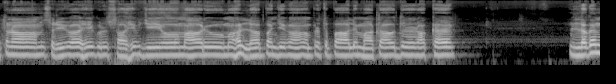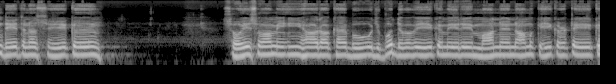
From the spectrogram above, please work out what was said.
ਸਤਨਾਮ ਸ੍ਰੀ ਵਾਹਿਗੁਰੂ ਸਾਹਿਬ ਜੀਓ, ਮਾਰੂ ਮਹੱਲਾ ਪੰਜਵਾਂ ਪ੍ਰਤਪਾਲ ਮਾਤਾ ਉਦਰ ਰਾਖੈ। ਲਗਨ ਦੇਤ ਨ ਸੇਕ, ਸੋਈ ਸੁਆਮੀ ਇਹਾ ਰਾਖੈ ਬੂਝ, ਬੁੱਧ ਵਿਵੇਕ ਮੇਰੇ ਮਨ ਨਾਮ ਕੀ ਕਰਟੇਕ।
